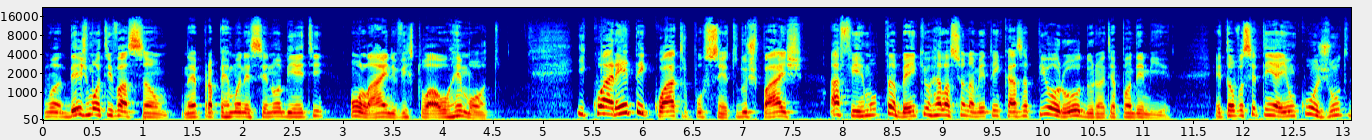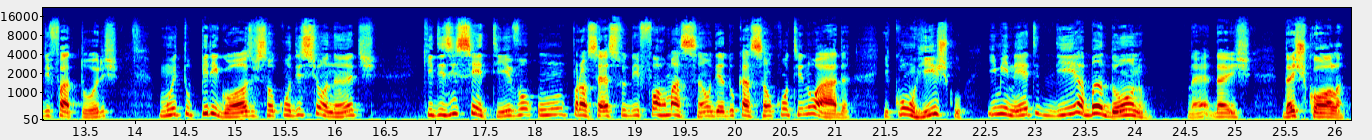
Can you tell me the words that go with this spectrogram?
uma desmotivação né, para permanecer no ambiente online, virtual ou remoto. E 44% dos pais afirmam também que o relacionamento em casa piorou durante a pandemia. Então você tem aí um conjunto de fatores muito perigosos, são condicionantes que desincentivam um processo de formação, de educação continuada e com o risco iminente de abandono né, das, da escola.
